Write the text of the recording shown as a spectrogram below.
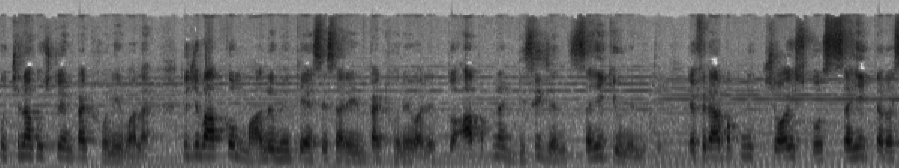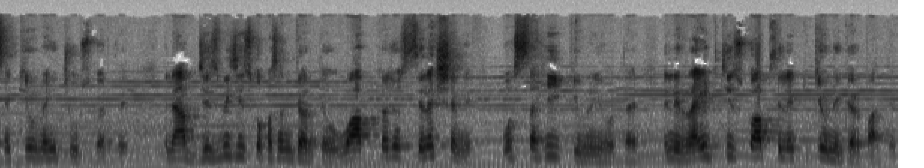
कुछ ना कुछ तो इम्पैक्ट होने वाला है। तो जब आपको मालूम है कि ऐसे सारे इम्पैक्ट होने वाले तो आप अपना डिसीज़न सही क्यों नहीं लेते? या फिर आप अपनी चॉइस को सही तरह से क्यों नहीं चूज़ करते? यानी आप जिस भी चीज़ को पसंद करते हो, वो आपका जो सिलेक्शन है, वो सही क्यों नहीं होता है? यानी राइट चीज़ को आप सिलेक्ट क्यों नहीं कर पाते?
